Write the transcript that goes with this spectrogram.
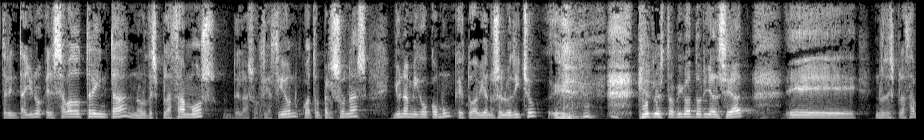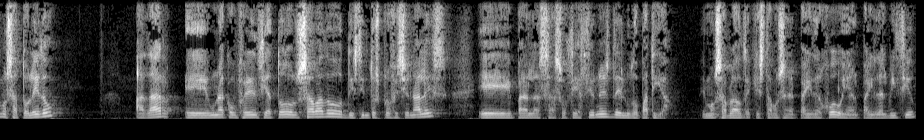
31, el sábado 30 nos desplazamos de la asociación, cuatro personas y un amigo común, que todavía no se lo he dicho, que es nuestro amigo Antonio Seat, eh, nos desplazamos a Toledo a dar eh, una conferencia todo el sábado, distintos profesionales, eh, para las asociaciones de ludopatía. Hemos hablado de que estamos en el país del juego y en el país del vicio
